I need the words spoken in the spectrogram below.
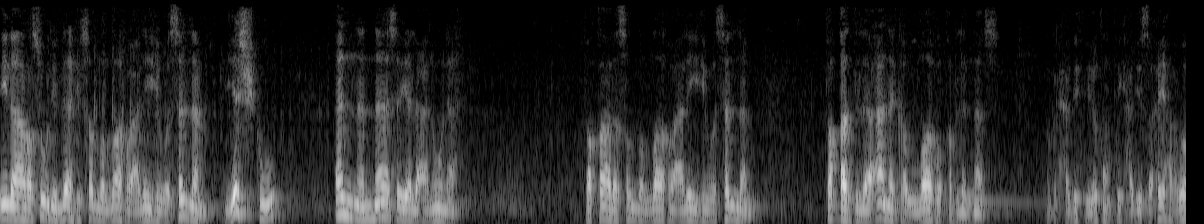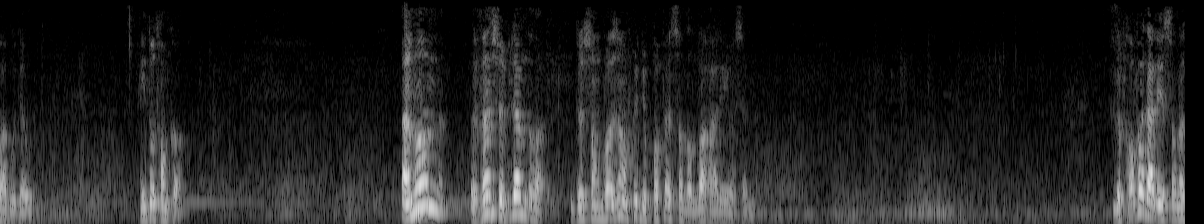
إلى رسول الله صلى الله عليه وسلم يشكو أن الناس يلعنونه. فقال صلى الله عليه وسلم فقد لعنك الله قبل الناس donc le hadith est authentique hadith sahih رواه Abu Daoud et d'autres encore un homme vint se plaindre de son voisin auprès du prophète sallallahu alayhi wa sallam le prophète alayhi wa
